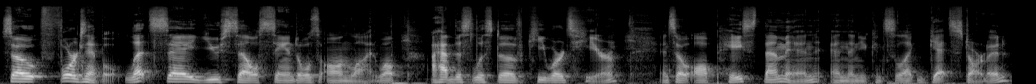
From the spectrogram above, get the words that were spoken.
So, for example, let's say you sell sandals online. Well, I have this list of keywords here, and so I'll paste them in, and then you can select Get Started.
